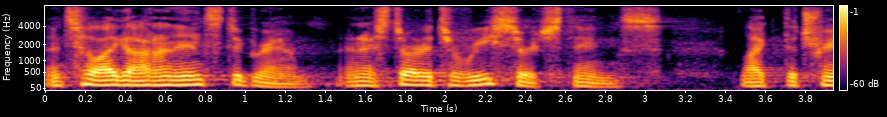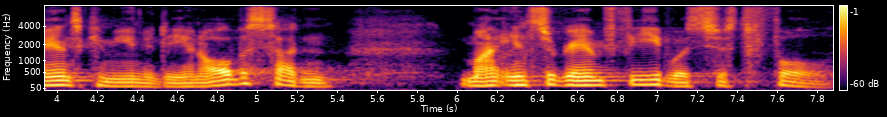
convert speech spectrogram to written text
until I got on Instagram and I started to research things like the trans community. And all of a sudden, my Instagram feed was just full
